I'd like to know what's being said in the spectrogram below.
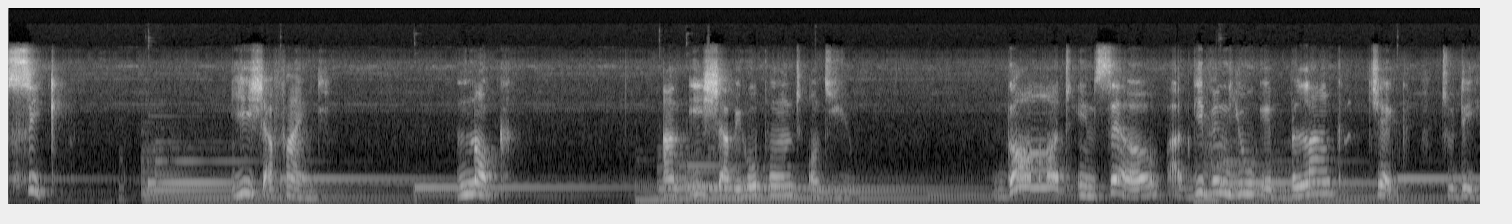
Seek, ye shall find. Knock, and it shall be opened unto you. God Himself had given you a blank check today.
